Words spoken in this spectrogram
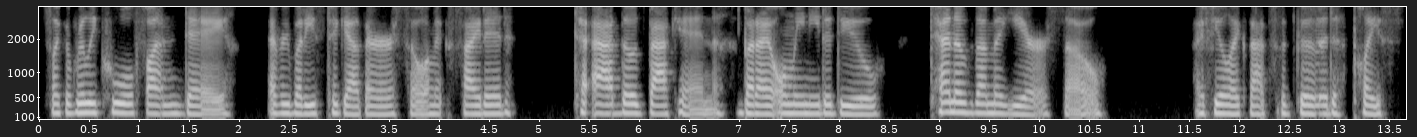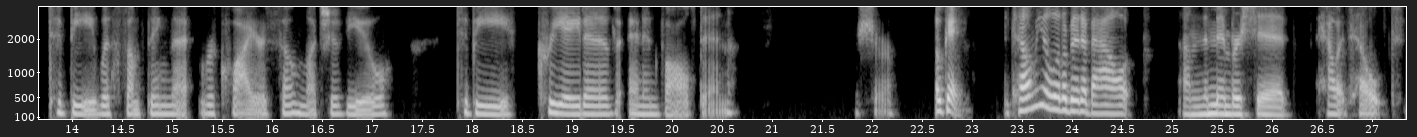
it's like a really cool fun day. Everybody's together so i'm excited to add those back in but i only need to do 10 of them a year so i feel like that's a good place to be with something that requires so much of you to be creative and involved in. For sure. Okay tell me a little bit about um, the membership how it's helped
